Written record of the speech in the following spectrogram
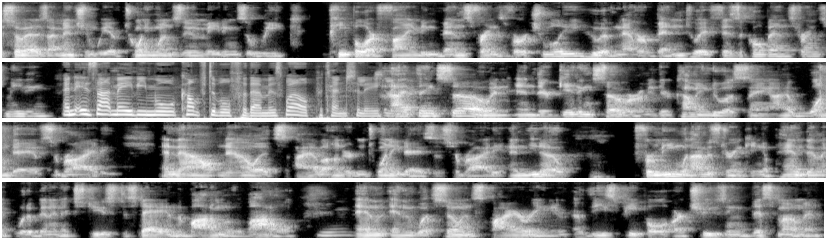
So, as I mentioned, we have 21 Zoom meetings a week people are finding Ben's Friends virtually who have never been to a physical Ben's Friends meeting. And is that maybe more comfortable for them as well, potentially? I think so. And and they're getting sober. I mean, they're coming to us saying, I have one day of sobriety. And now now it's I have 120 days of sobriety. And you know, for me, when I was drinking, a pandemic would have been an excuse to stay in the bottom of a bottle. Mm-hmm. And and what's so inspiring are these people are choosing this moment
